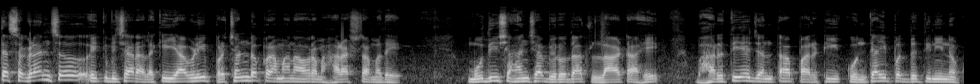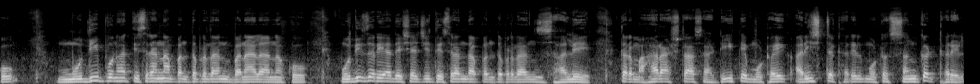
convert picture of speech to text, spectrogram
त्या सगळ्यांचं एक विचार आला की यावेळी प्रचंड प्रमाणावर महाराष्ट्रामध्ये मोदी शहांच्या विरोधात लाट आहे. भारतीय जनता पार्टी कोणत्याही पद्धतीने नको. मोदी पुन्हा तिसऱ्यांदा पंतप्रधान बनायला नको. मोदी जर या देशाचे तिसऱ्यांदा पंतप्रधान झाले तर महाराष्ट्रासाठी ते मोठं एक अरिष्ट ठरेल मोठं संकट ठरेल.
